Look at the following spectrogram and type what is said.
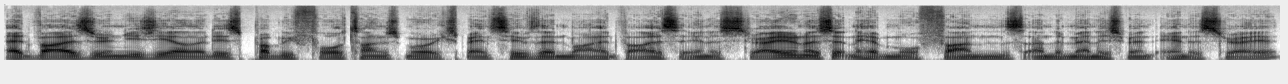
advisor in New Zealand is probably four times more expensive than my advisor in Australia, and I certainly have more funds under management in Australia.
